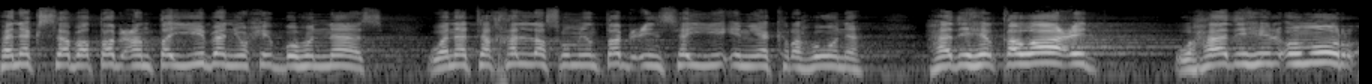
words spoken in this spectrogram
فنكسب طبعا طيبا يحبه الناس ونتخلص من طبع سيء يكرهونه. هذه القواعد وهذه الأمور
